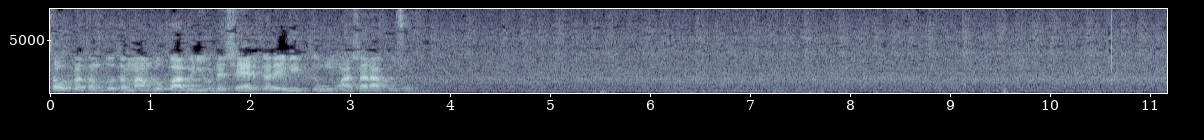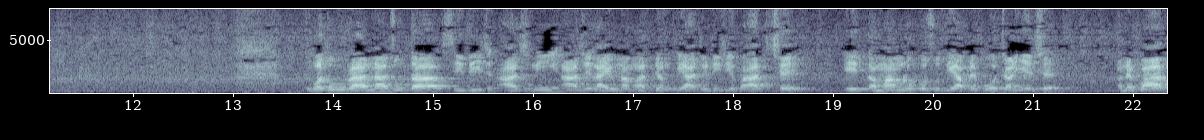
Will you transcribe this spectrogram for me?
સૌ પ્રથમ તો તમામ લોકો આ વિડીયોને શેર કરે એવી હું આશા રાખું છું. વધુ રાહ ના જોતા સીધી જ આજની, આ જે લાઈવના માધ્યમથી આજની જે વાત છે, એ તમામ લોકો સુધી આપણે પહોંચાડીએ છીએ અને વાત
